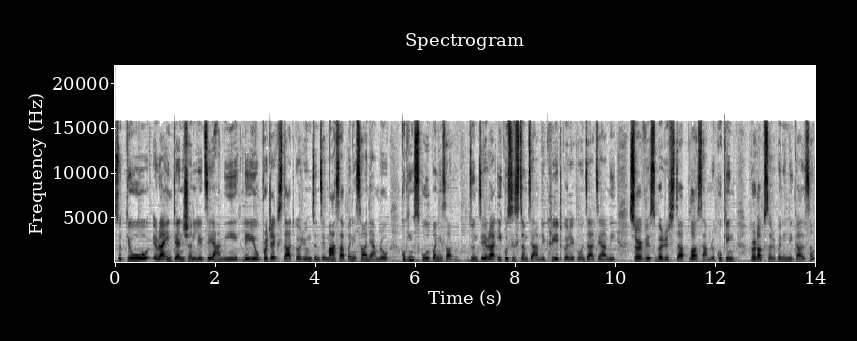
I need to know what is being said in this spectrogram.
so त्यो एउटा इन्टेन्सनले चाहिँ हामीले यो प्रोजेक्ट स्टार्ट गऱ्यौँ जुन चाहिँ मासा पनि छ अनि हाम्रो कुकिङ स्कुल पनि छ जुन चाहिँ एउटा इकोसिस्टम चाहिँ हामीले क्रिएट गरेको हो जहाँ चाहिँ हामी सर्भिस बरिस्टा प्लस हाम्रो कुकिङ प्रडक्ट्सहरू पनि निकाल्छौँ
